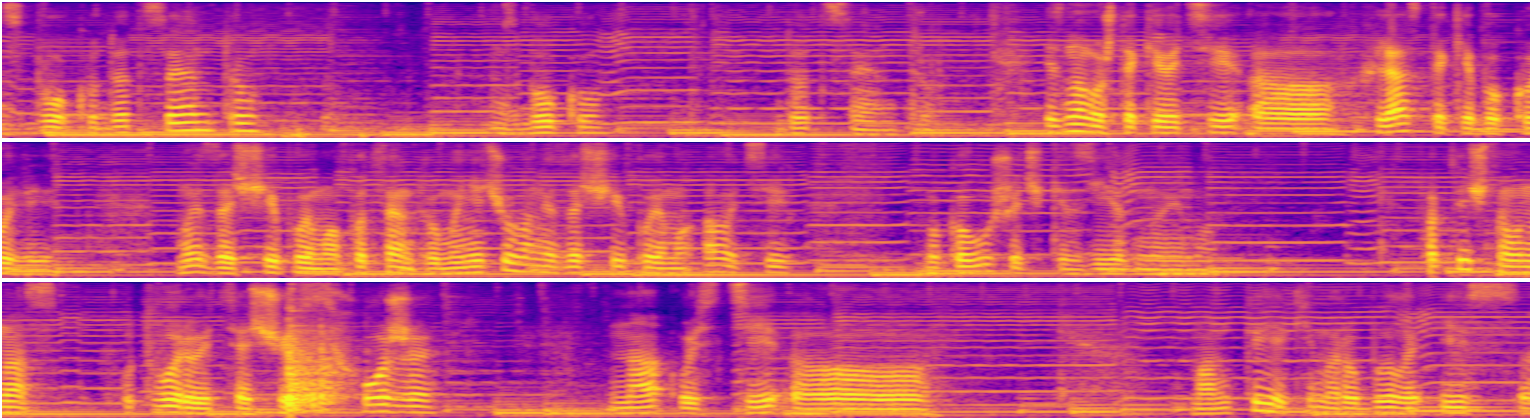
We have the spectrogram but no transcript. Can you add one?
з боку до центру, з боку до центру. І знову ж таки, оці е, хлястики бокові ми защіпуємо по центру. Ми нічого не защіпуємо, а оці боковушечки з'єднуємо. Фактично у нас утворюється щось схоже на ось ці е, манти, які ми робили із е,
